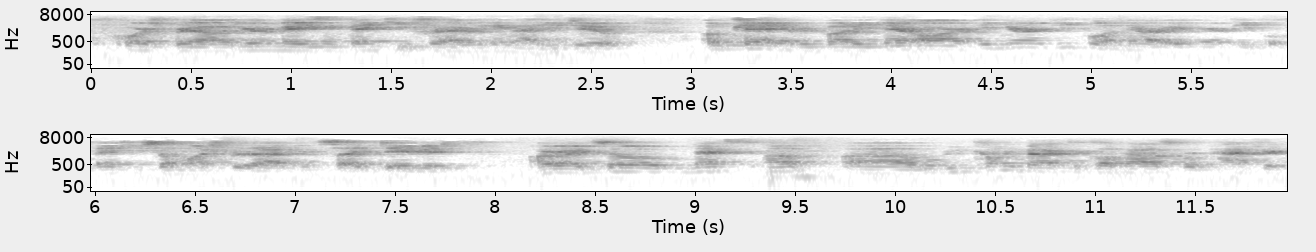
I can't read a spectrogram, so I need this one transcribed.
Of course, Brielle, you're amazing. Thank you for everything that you do. Okay, everybody, there are ignorant people and there are ignorant people. Thank you so much for that insight, David. All right, so next up, uh, we'll be coming back to Clubhouse for Patrick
